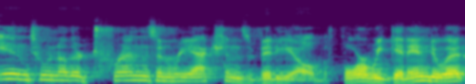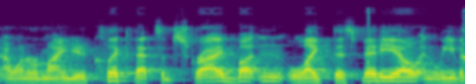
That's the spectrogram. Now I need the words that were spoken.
into another trends and reactions video. Before we get into it, I want to remind you to click that subscribe button, like this video, and leave a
